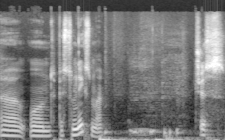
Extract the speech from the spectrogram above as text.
Äh, und bis zum nächsten Mal. Tschüss.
